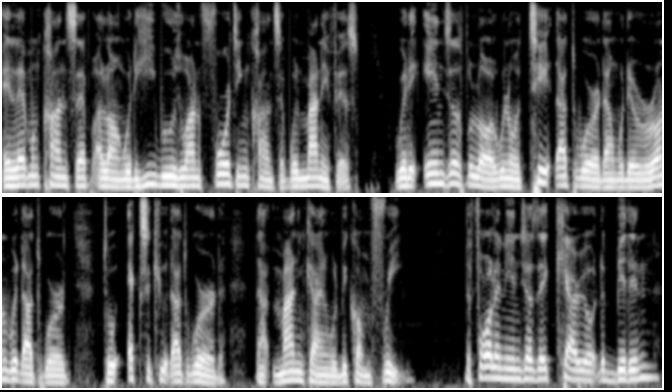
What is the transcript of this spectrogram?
11 concept along with Hebrews 1 14 concept will manifest where the angels of the Lord will now take that word and will they run with that word to execute that word that mankind will become free. The fallen angels they carry out the bidding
